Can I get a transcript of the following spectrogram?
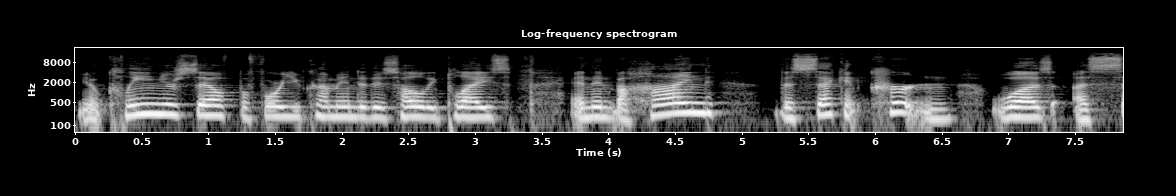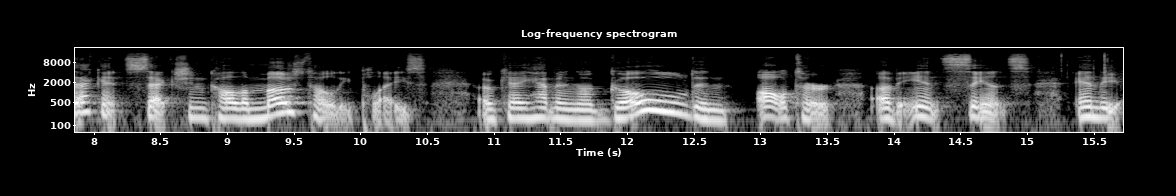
you know clean yourself before you come into this holy place. And then behind the second curtain was a second section called the most holy place okay having a golden altar of incense and the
